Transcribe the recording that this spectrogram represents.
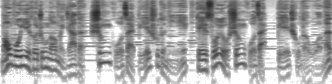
毛不易和中岛美嘉的《生活在别处的你》，给所有生活在别处的我们。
